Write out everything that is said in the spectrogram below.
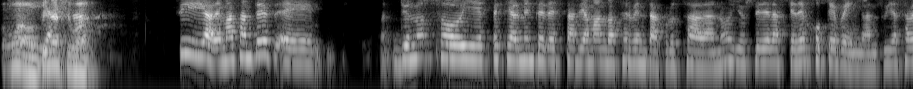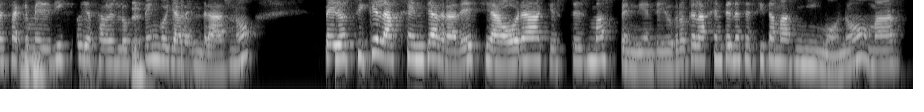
bueno, opinas igual? Sí, además antes eh, yo no soy especialmente de estar llamando a hacer venta cruzada, ¿no? Yo soy de las que dejo que vengan. Tú ya sabes a qué me dedico, ya sabes lo que tengo, ya vendrás, ¿no? Pero sí que la gente agradece ahora que estés más pendiente. Yo creo que la gente necesita más mimo, ¿no? Más,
